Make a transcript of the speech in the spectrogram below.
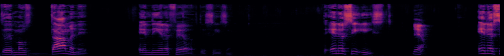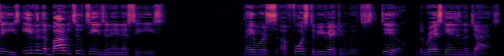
the most dominant in the NFL this season? The NFC East. Yeah. NFC East. Even the bottom two teams in the NFC East, they were a force to be reckoned with. Still, the Redskins and the Giants.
